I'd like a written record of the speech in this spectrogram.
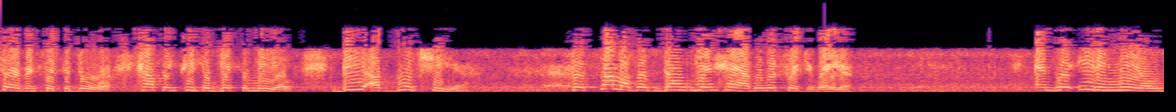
servants at the door, helping people get the meals. Be of good cheer. For some of us don't yet have a refrigerator. And we're eating meals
